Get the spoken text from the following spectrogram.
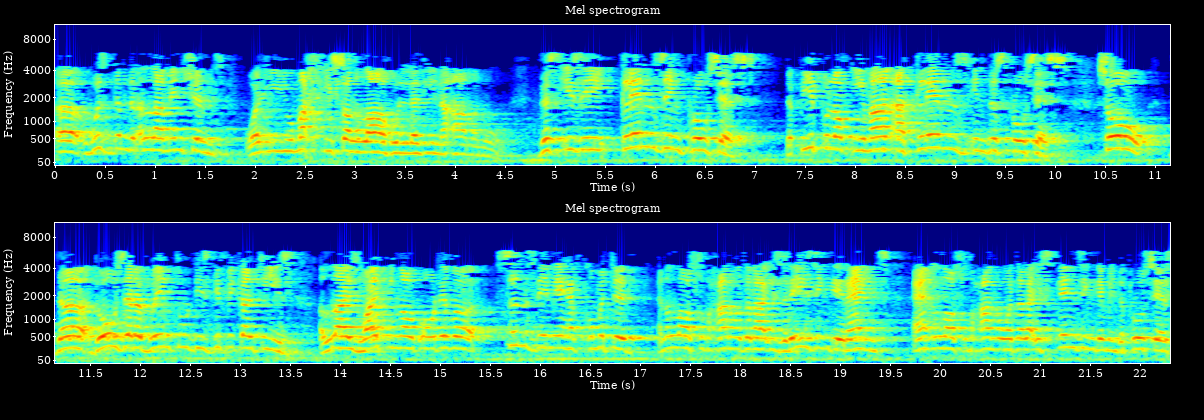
uh, wisdom that Allah mentions, وَلِيُمَحِّصَ اللَّهُ الَّذِينَ آمَنُوا This is a cleansing process. The people of Iman are cleansed in this process. So, the, those that are going through these difficulties, Allah is wiping out whatever sins they may have committed, and Allah subhanahu wa ta'ala is raising their ranks, and Allah subhanahu wa ta'ala is cleansing them in the process.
